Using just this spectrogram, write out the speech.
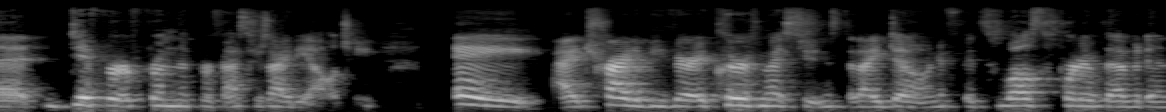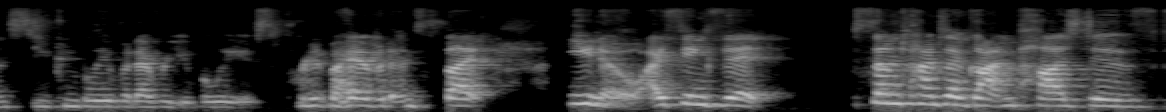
that differ from the professor's ideology. a i try to be very clear with my students that i don't. If it's well supported with evidence you can believe whatever you believe supported by evidence. But you know i think that sometimes i've gotten positive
